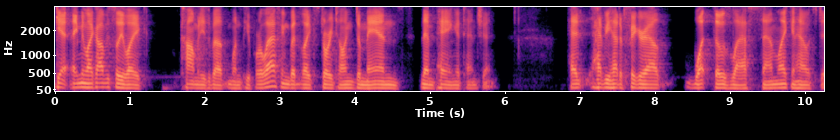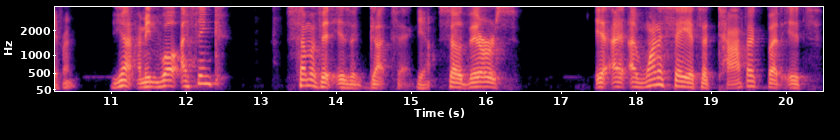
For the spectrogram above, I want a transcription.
get? I mean like obviously like comedy is about when people are laughing, but like storytelling demands them paying attention. Have have you had to figure out what those laughs sound like and how it's different? Yeah, I mean, well, I think some of it is a gut thing. Yeah. So there's, yeah, I, I want to say it's a topic, but it's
